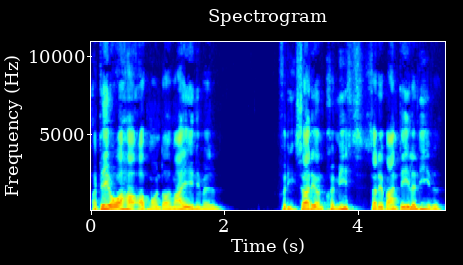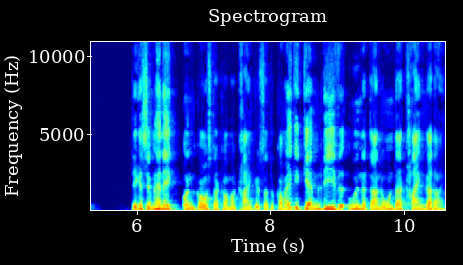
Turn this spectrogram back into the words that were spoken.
Og det ord har opmuntret mig indimellem. Fordi så er det jo en præmis, så er det bare en del af livet. Det kan simpelthen ikke undgås, der kommer krænkelser. Du kommer ikke igennem livet, uden at der er nogen, der krænker dig.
